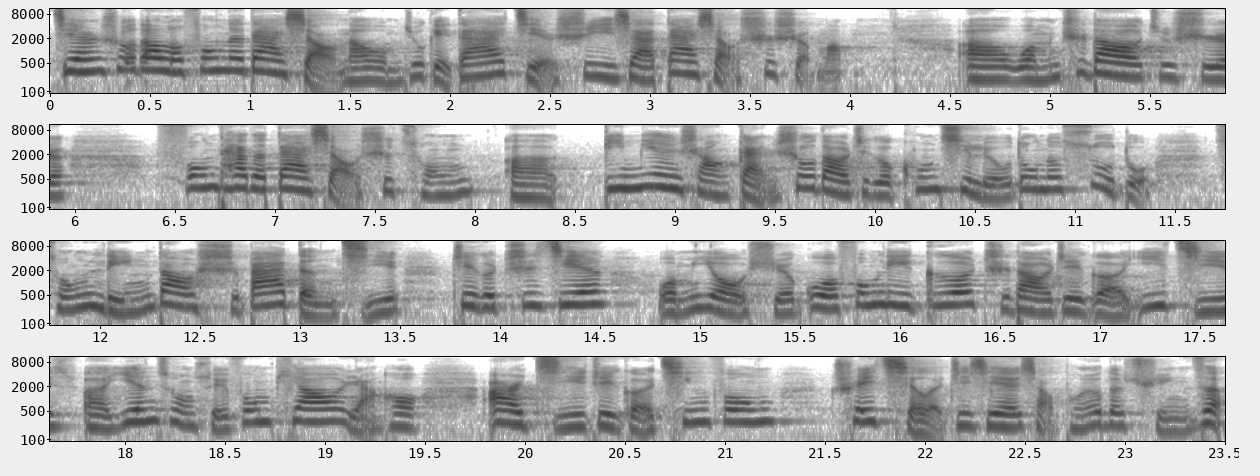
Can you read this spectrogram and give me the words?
既然说到了风的大小呢，我们就给大家解释一下大小是什么。呃，我们知道就是风它的大小是从呃。地面上感受到这个空气流动的速度，从零到十八等级这个之间，我们有学过风力歌，知道这个一级呃烟囱随风飘，然后二级这个清风吹起了这些小朋友的裙子。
